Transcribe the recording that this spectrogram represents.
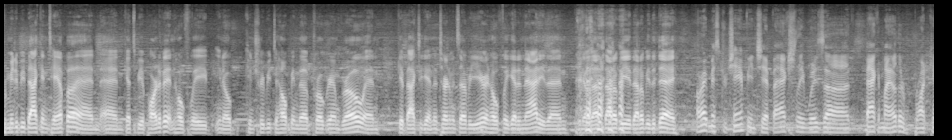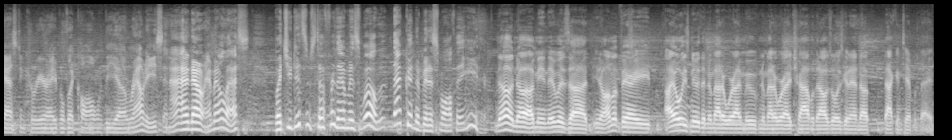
for me to be back in Tampa and, and get to be a part of it and hopefully, you know, contribute to helping the program grow and get back to getting the tournaments every year and hopefully get a natty, then, you know, that, that'll be that'll be the day. All right, Mr. Championship. I actually was uh, back in my other broadcasting career able to call the uh, Rowdies, and I know MLS, but you did some stuff for them as well. That couldn't have been a small thing either. No, no. I mean, it was, uh, you know, I'm a very, I always knew that no matter where I moved, no matter where I traveled, that I was always going to end up back in Tampa Bay.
